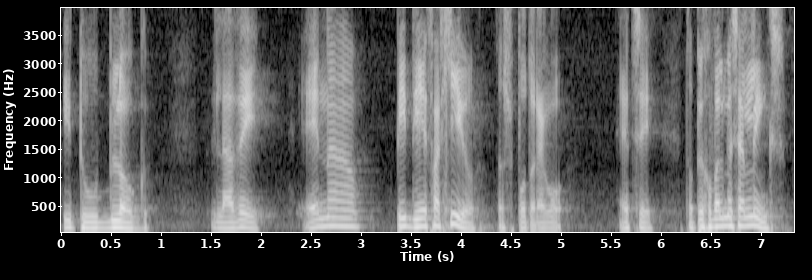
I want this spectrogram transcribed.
ή του blog. Δηλαδή, ένα PDF αρχείο, θα σου πω τώρα εγώ, έτσι, το οποίο έχω βάλει μέσα links.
